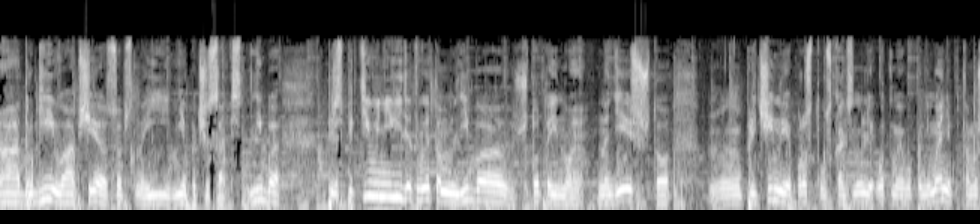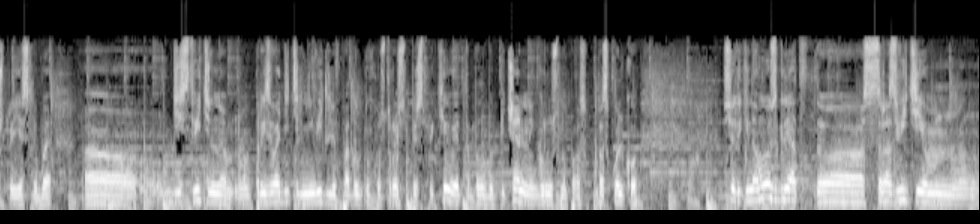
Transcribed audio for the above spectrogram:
а другие вообще, собственно, и не почесались. Либо перспективы не видят в этом, либо что-то иное. Надеюсь, что причины просто ускользнули от моего понимания, потому что если бы э, действительно производители не видели в подобных устройствах перспективы, это было бы печально и грустно, поскольку все-таки, на мой взгляд, э, с развитием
